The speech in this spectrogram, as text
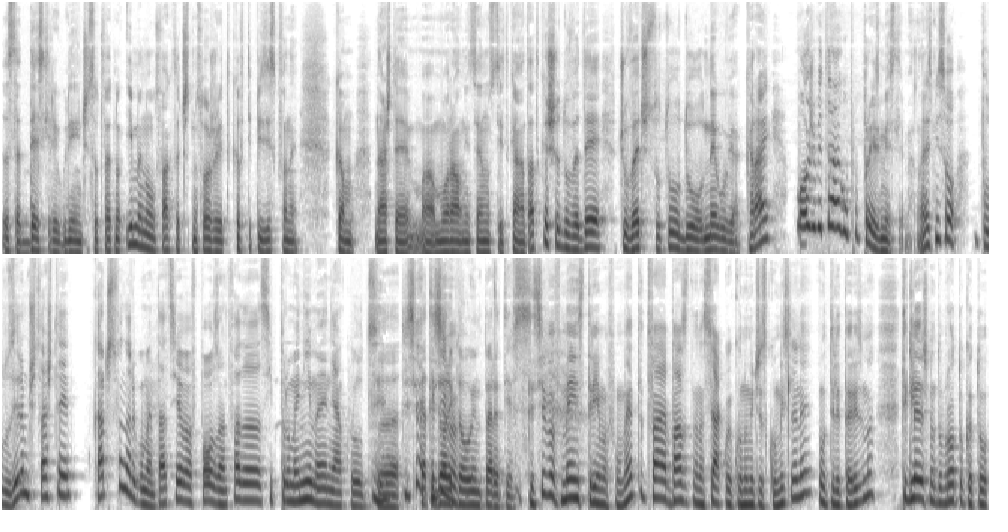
за след 10 000 години, че съответно именно от факта, че сме сложили такъв тип изискване към нашите морални ценности и така нататък, ще доведе човечеството до неговия край, може би трябва да го попреизмислиме. Нали, смисъл, подозирам, че това ще качествена аргументация в полза на това да си промениме някой от categorical imperatives. Ти си в мейнстрима в момента, това е базата на всяко економическо мислене, утилитаризма. Ти гледаш на доброто като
